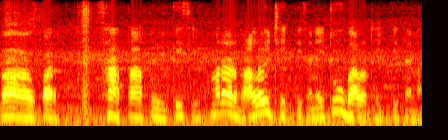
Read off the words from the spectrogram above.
বা ছাতা তুলতেছি। আমার আর ভালোই ঠেকতেছে না একটু ভালো ঠেকতেছে না।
